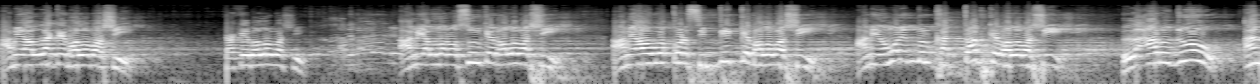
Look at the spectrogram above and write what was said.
আমি আল্লাহকে ভালোবাসি। কাকে ভালোবাসি? আমি আল্লাহ রসুলকে ভালোবাসি। আমি আবু বকর সিদ্দিককে ভালোবাসি। আমি ওমর ইবনুল খাত্তাবকে ভালোবাসি। লারজু আন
